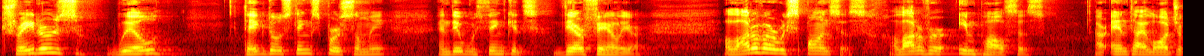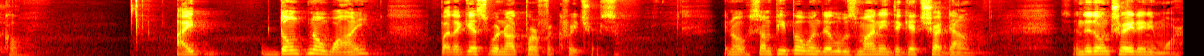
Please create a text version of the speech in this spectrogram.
traders will take those things personally and they will think it's their failure. A lot of our responses a lot of our impulses are anti-logical. I don't know why but i guess we're not perfect creatures. You know some people when they lose money they get shut down and they don't trade anymore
